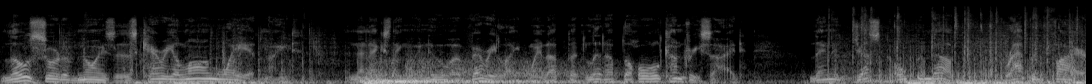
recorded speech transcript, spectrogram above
Those sort of noises carry a long way at night. And the next thing we knew, a very light went up that lit up the whole countryside. Then it just opened up, rapid fire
